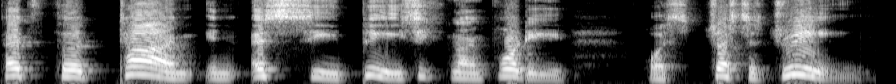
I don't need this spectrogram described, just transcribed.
that their time in SCP-6940 was just a dream.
